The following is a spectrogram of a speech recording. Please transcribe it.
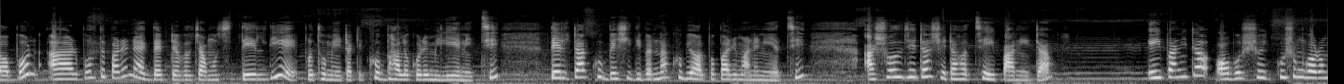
লবণ আর বলতে পারেন এক দেড় টেবিল চামচ তেল দিয়ে প্রথমে এটাকে খুব ভালো করে মিলিয়ে নিচ্ছি। তেলটা খুব বেশি দিবেন না, খুবই অল্প পরিমাণে নিয়েছি। আসল যেটা, সেটা হচ্ছে এই পানিটা। এই পানিটা অবশ্যই কুসুম গরম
